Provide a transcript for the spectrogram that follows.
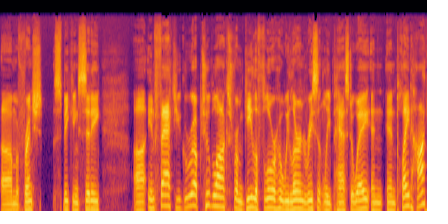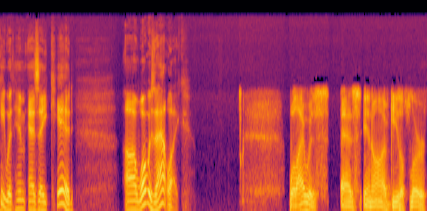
um, a French-speaking city. Uh, in fact, you grew up two blocks from Guy Lafleur, who we learned recently passed away, and, and played hockey with him as a kid. Uh, what was that like? Well, I was as in awe of Guy Lafleur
